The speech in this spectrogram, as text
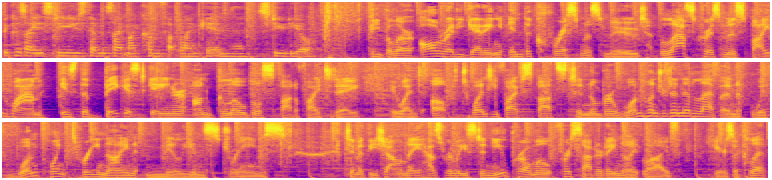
because I used to use them as like my comfort blanket in the studio. People are already getting in the Christmas mood. Last Christmas by Wham is the biggest gainer on global Spotify today. It went up 25 spots to number 111 with 1.39 million streams. Timothée Chalamet has released a new promo for Saturday Night Live. Here's a clip.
